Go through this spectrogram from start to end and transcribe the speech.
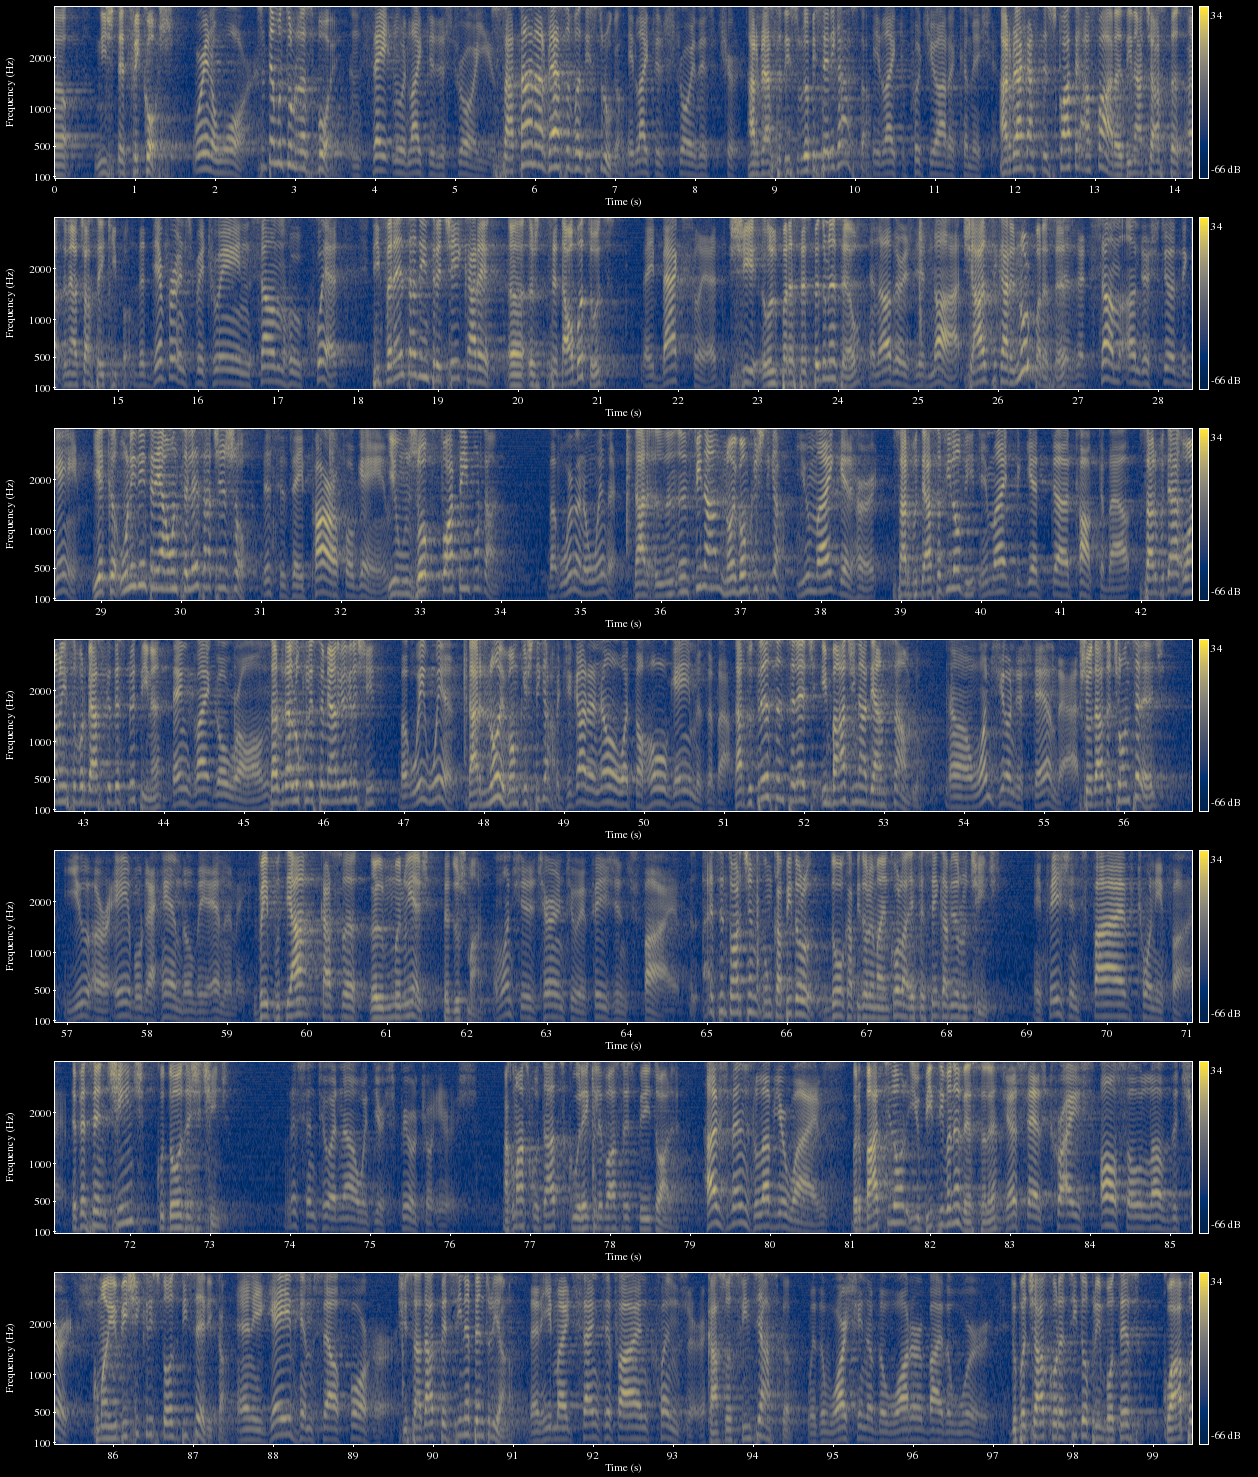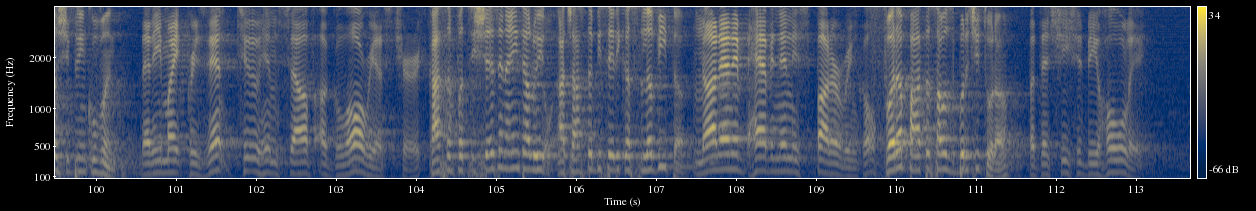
niște fricoși. We're in a war, Suntem într-un război. and Satan would like to destroy you. Satan ar vrea să vă distrugă. He'd like to destroy this church. Ar vrea să distrugă biserica asta. He'd like to put you out of commission. Ar vrea ca să te scoate afară din această, din această echipă. The difference between some who quit, Diferența dintre cei care uh, își- se dau bătuți they backslid, și îl părăsesc pe Dumnezeu and others did not, și alții care nu îl is părăsesc, that some understood the game. e că unii dintre ei au înțeles acest joc. This is a powerful game, E un joc foarte important. but we're going to win it. Dar în, în final, noi vom câștiga. You might get hurt. S-ar putea să fii lovit, You might be- get uh, talked about. s-ar putea oamenii să vorbească despre tine, Things might go wrong, s-ar putea lucrurile să meargă greșit, but we win. dar noi vom câștiga. But you got to know what the whole game is about. Dar tu trebuie să înțelegi imaginea de ansamblu. Now, once you understand that, Și odată ce o înțelegi, you are able to handle the enemy. vei putea ca să îl mânuiești pe dușman. I want you to turn to Ephesians 5. Hai să întoarcem un capitol, două capitole mai încolo, la Efeseni, capitolul 5. Ephesians 5:25. Efeseni 5 cu 25. Listen to it now with your spiritual ears. Acum ascultați cu urechile voastre spirituale. Husbands, love your wives, Bărbaților, iubiți-vă nevestele, just as Christ also loved the church, cum a iubit și Hristos biserica. And he gave himself for her, și s-a dat pe sine pentru ea, that he might sanctify and cleanse her ca să o sfințească, with the washing of the water by the word, după ce a curățit-o prin botez cu apă și prin cuvânt, that he might present to himself a glorious church, ca să înfățișeze înaintea lui această biserică slăvită, not any, having any spot or wrinkle, fără pată sau zbârcitură, but that she should be holy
